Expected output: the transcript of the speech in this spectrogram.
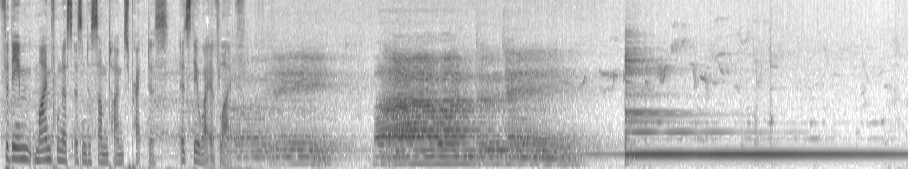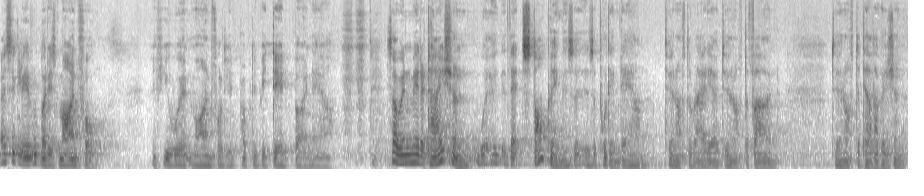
For them, mindfulness isn't a sometimes practice, it's their way of life. Basically, everybody's mindful. If you weren't mindful, you'd probably be dead by now. so, in meditation, that stopping is a, is a putting down. Turn off the radio, turn off the phone, turn off the television,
